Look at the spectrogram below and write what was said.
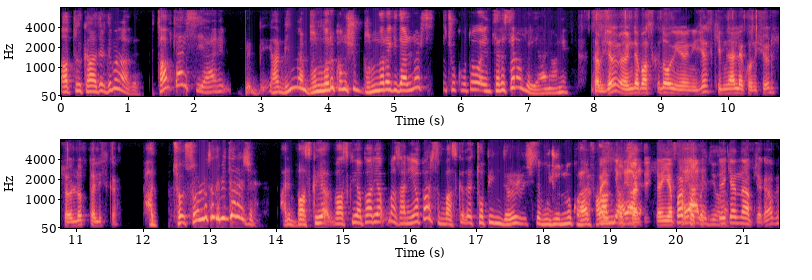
Abdülkadir değil mi abi? Tam tersi yani yani bilmiyorum bunları konuşup bunlara giderlerse çok o da enteresan olur yani. Hani Tabii canım önde baskılı oyun oynayacağız. Kimlerle konuşuyoruz? Sörlot, Taliska. Ha, Sörlot'a da bir derece. Hani baskı baskı yapar yapmaz. Hani yaparsın baskıda top indirir işte vücudunu koyar falan Hayır, diye hayal, sen yapar, hayal ediyorlar. ne yapacak abi?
